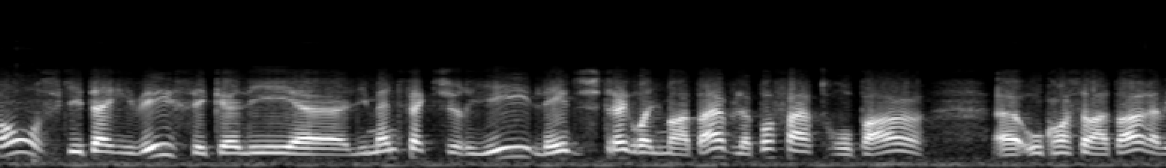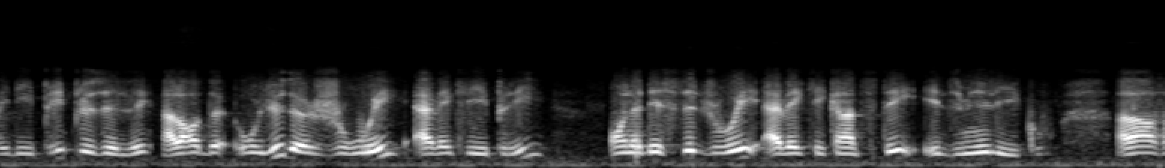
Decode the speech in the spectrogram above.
fond, ce qui est arrivé, c'est que les, les manufacturiers, l'industrie agroalimentaire ne voulaient pas faire trop peur euh, aux consommateurs avec des prix plus élevés. Alors, au lieu de jouer avec les prix, on a décidé de jouer avec les quantités et diminuer les coûts. Alors,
